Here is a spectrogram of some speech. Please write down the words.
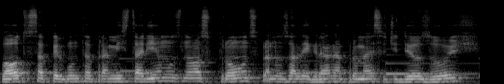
volto essa pergunta para mim: estaríamos nós prontos para nos alegrar na promessa de Deus hoje?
